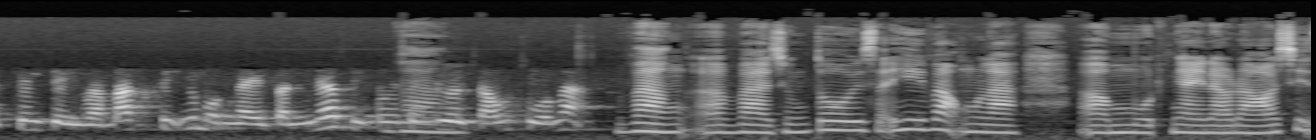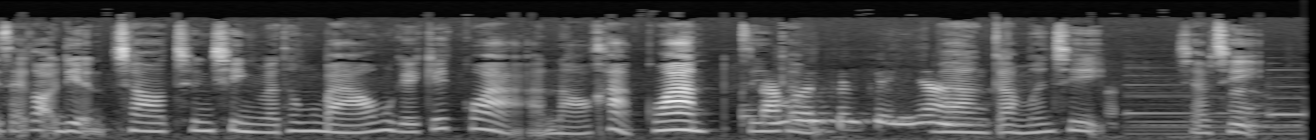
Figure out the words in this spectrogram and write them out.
uh, chương trình và bác sĩ một ngày gần nhất thì tôi vâng. sẽ đưa cháu xuống ạ. Vâng à, và chúng tôi sẽ hy vọng là uh, một ngày nào đó chị sẽ gọi điện cho chương trình và thông báo một cái kết quả nó khả quan. Xin cảm, cảm ơn chương trình nha. Vâng cảm ơn chị. Chào chị. Vâng.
